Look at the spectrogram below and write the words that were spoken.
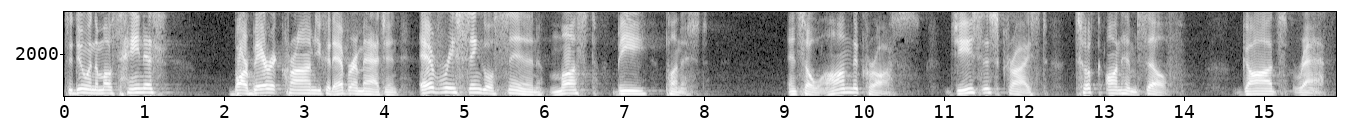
to doing the most heinous, barbaric crime you could ever imagine, every single sin must be punished. And so, on the cross, Jesus Christ took on himself God's wrath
